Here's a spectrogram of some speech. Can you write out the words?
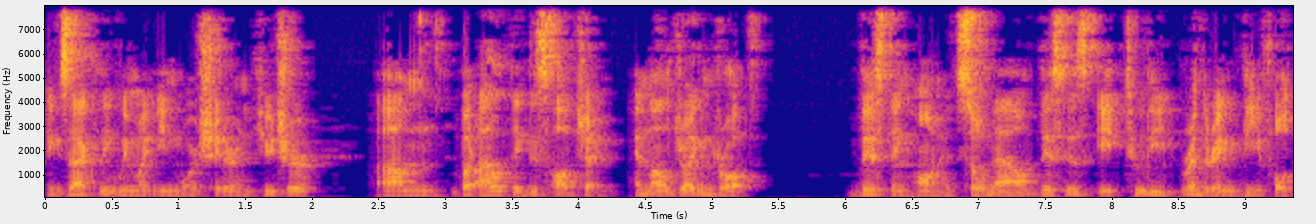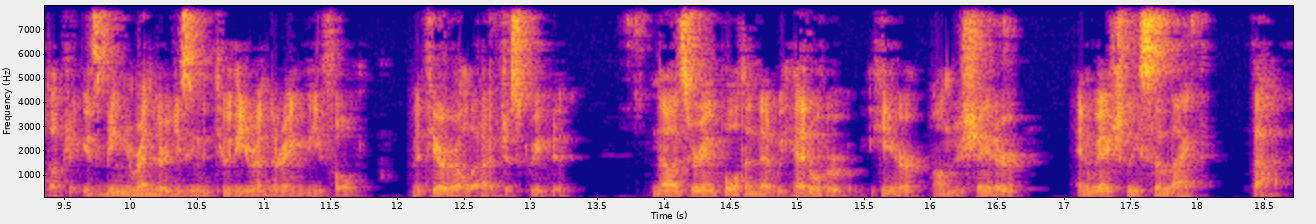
exactly. We might need more shader in the future. Um, but I'll take this object and I'll drag and drop this thing on it. So now this is a 2D rendering default object. It's being rendered using the 2D rendering default material that I've just created. Now it's very important that we head over here under shader and we actually select that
